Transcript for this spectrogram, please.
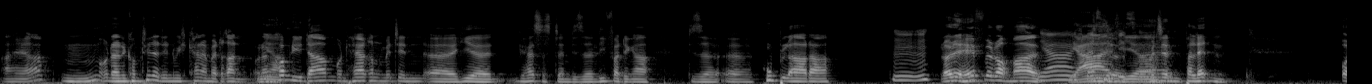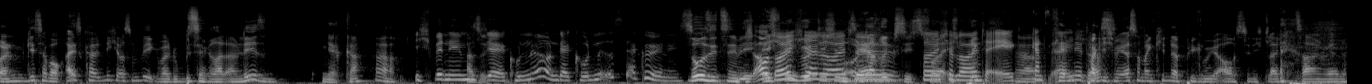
ah ja, mhm. und dann kommt hinter denen nämlich keiner mehr dran. Und dann Ja. kommen die Damen und Herren mit den, äh, hier, wie heißt das denn, diese Lieferdinger, diese äh, Hublader. Mhm. Leute, helft mir doch mal Ja, ich Ja, weiß es mit den Paletten. Und dann gehst du aber auch eiskalt nicht aus dem Weg, weil du bist ja gerade am Lesen. Ja, klar. Ja. Ich bin nämlich Also- der Kunde und der Kunde ist der König. So sieht's nämlich Nee, aus. ich bin wirklich Leute, sehr rücksichtsvoll. solche Ich Leute, ey, Ja. ganz ehrlich. packe ich mir erstmal meinen Kinderpinguin aus, den ich gleich bezahlen werde.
